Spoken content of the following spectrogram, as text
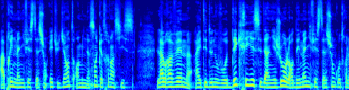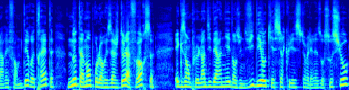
après une manifestation étudiante en 1986. La Bravem a été de nouveau décriée ces derniers jours lors des manifestations contre la réforme des retraites, notamment pour leur usage de la force. Exemple lundi dernier dans une vidéo qui a circulé sur les réseaux sociaux,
